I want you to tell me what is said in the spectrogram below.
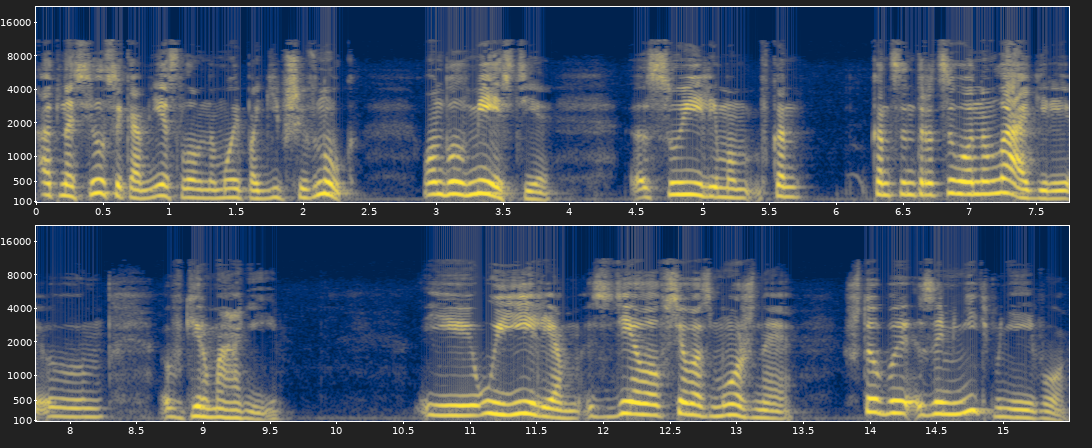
относился ко мне, словно мой погибший внук. Он был вместе э, с Уильямом в кон концентрационном лагере э, в Германии. И Уильям сделал все возможное, чтобы заменить мне его.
